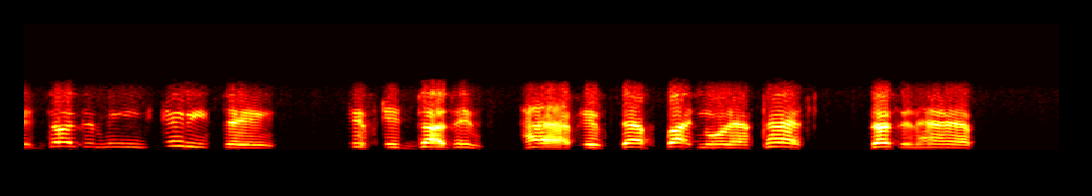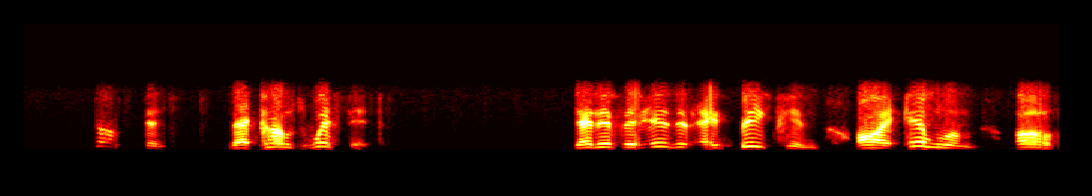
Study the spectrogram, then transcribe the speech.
it doesn't mean anything if it doesn't have, if that button or that patch doesn't have substance that comes with it. That if it isn't a beacon or an emblem of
